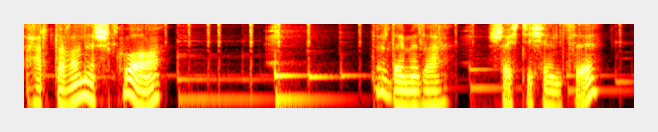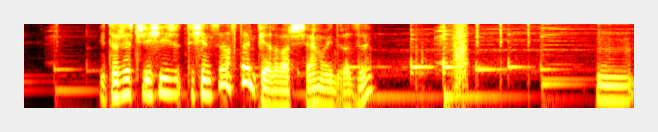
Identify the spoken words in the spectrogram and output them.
hartowane szkło też dajmy za 6 tysięcy. I to już jest 30 tysięcy na wstępie, zobaczcie, moi drodzy. Mm,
